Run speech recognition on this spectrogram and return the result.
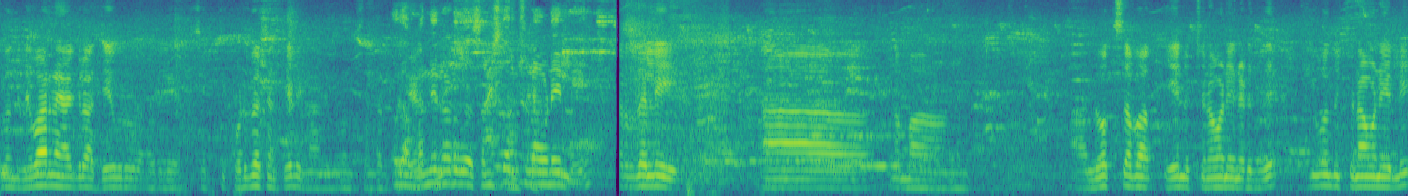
ಒಂದು ನಿವಾರಣೆ ಆಗಿಲ್ಲ. ದೇವರು ಅವರಿಗೆ ಶಕ್ತಿ ಕೊಡಬೇಕಂತೇಳಿ ನಾನು ಈ ಒಂದು ಸಂದರ್ಭದಲ್ಲಿ ಮೊನ್ನೆ ನಡೆದ ಸಂಸದರ ಚುನಾವಣೆಯಲ್ಲಿ ಸಂದರ್ಭದಲ್ಲಿ ನಮ್ಮ ಲೋಕಸಭಾ ಏನು ಚುನಾವಣೆ ನಡೆದಿದೆ ಈ ಒಂದು ಚುನಾವಣೆಯಲ್ಲಿ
